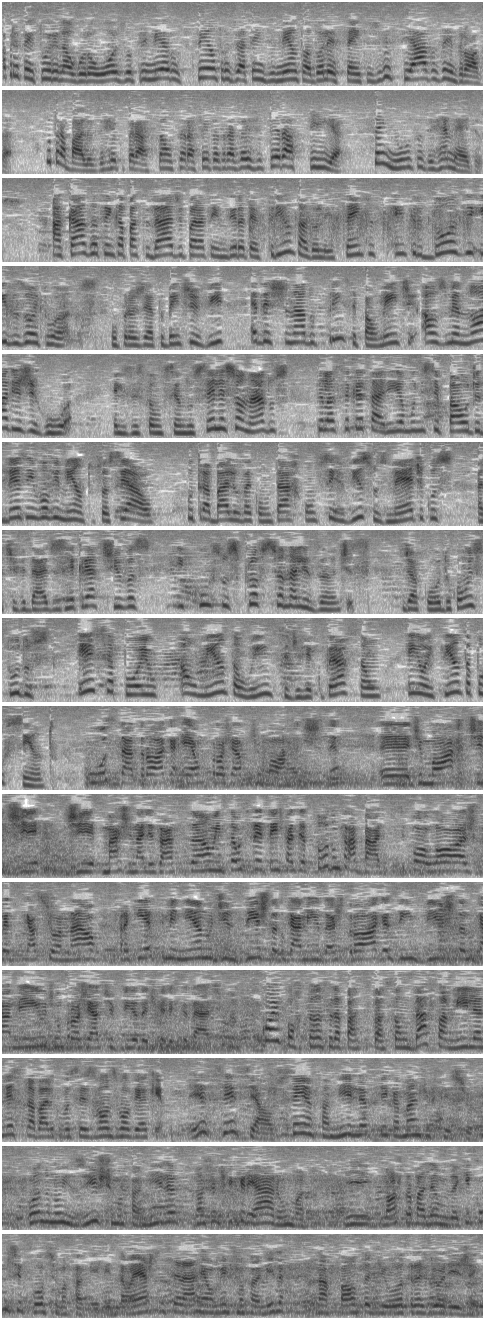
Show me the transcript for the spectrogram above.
A prefeitura inaugurou hoje o primeiro centro de atendimento a adolescentes viciados em droga. O trabalho de recuperação será feito através de terapia, sem uso de remédios. A casa tem capacidade para atender até 30 adolescentes entre 12 e 18 anos. O projeto Bem TV é destinado principalmente aos menores de rua. Eles estão sendo selecionados pela Secretaria Municipal de Desenvolvimento Social. O trabalho vai contar com serviços médicos, atividades recreativas e cursos profissionalizantes. De acordo com estudos, esse apoio aumenta o índice de recuperação em 80% o uso da droga é um projeto de morte, né? É, de morte, de, de marginalização. Então se pretende fazer todo um trabalho psicológico, educacional, para que esse menino desista do caminho das drogas e invista no caminho de um projeto de vida de felicidade. Qual a importância da participação da família nesse trabalho que vocês vão desenvolver aqui? Essencial. Sem a família fica mais difícil. Quando não existe uma família, nós temos que criar uma. E nós trabalhamos aqui como se fosse uma família. Então esta será realmente uma família na falta de outras de origem.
